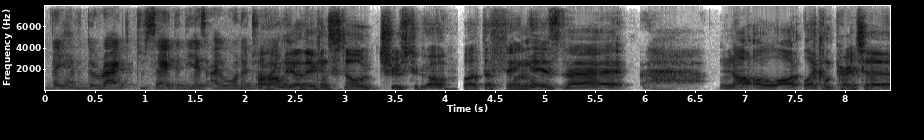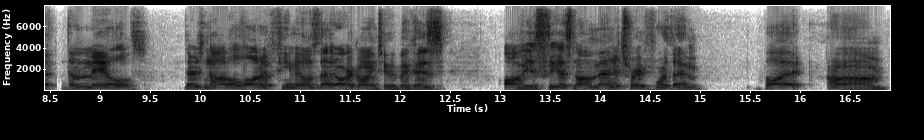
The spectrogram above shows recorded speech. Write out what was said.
they have the right to say that yes, I want to join. Uh-huh, yeah, they can still choose to go. But the thing is that not a lot, like compared to the males, there's not a lot of females that are going to because obviously it's not mandatory for them. But um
